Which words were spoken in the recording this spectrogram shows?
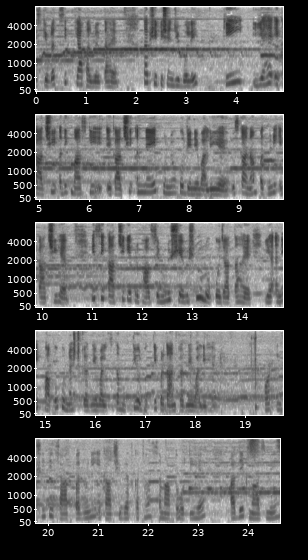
इसके व्रत से क्या फल मिलता है? तब श्री कृष्ण जी बोले कि यह एकादशी अधिक मास की एकादशी अन्य पुण्यों को देने वाली है। उसका नाम पद्मिनी एकादशी है। इस एकादशी के प्रभाव से मनुष्य विष्णु लोक को जाता है। यह अनेक पापों को नष्ट करने वाली तथा मुक्ति और भक्ति प्रदान करने वाली है। और इसी के साथ पद्मिनी एकादशी व्रत कथा समाप्त होती है। अधिक मास में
